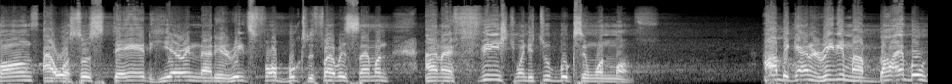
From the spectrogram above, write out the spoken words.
month, I was so stirred hearing that he reads four books before every sermon, and I finished 22 books in one month. I began reading my Bible.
